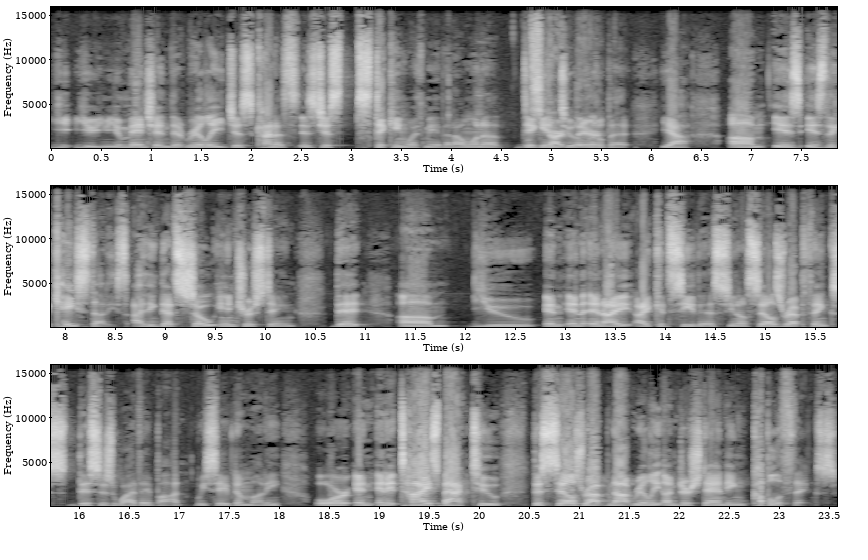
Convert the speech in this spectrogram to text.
you you mentioned that really just kind of is just sticking with me that I want to dig we'll into there. a little bit. Yeah um, is is the case studies. I think that's so interesting that um, you and, and and I I could see this. You know, sales rep thinks this is why they bought. We saved them money, or and and it ties back to the sales rep not really understanding a couple of things:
